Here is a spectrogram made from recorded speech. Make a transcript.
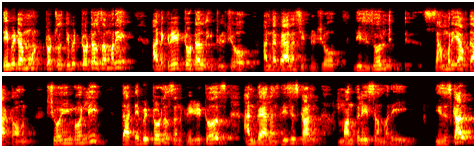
debit amount, total debit total summary and credit total it will show and the balance it will show. This is only summary of the account showing only the debit totals and credit totals and balance. This is called monthly summary. This is called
